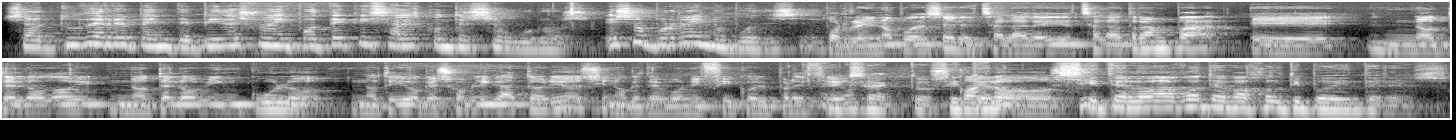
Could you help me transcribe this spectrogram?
O sea, tú de repente pides una hipoteca y sales con tres seguros. Eso por ley no puede ser. Por ley no puede ser, echa la ley, echa la trampa, eh, no te lo doy, no te lo vinculo, no te digo que es obligatorio, sino que te bonifico el precio. Exacto. Si con te, lo, los- si te lo hago, te bajo el tipo de interés.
